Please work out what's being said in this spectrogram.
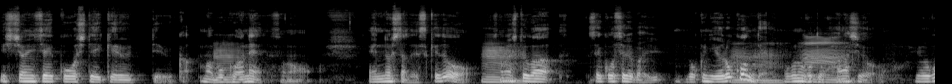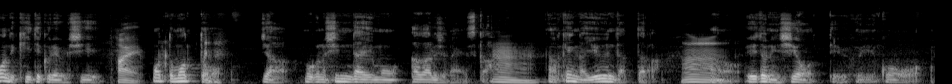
一緒に成功していけるっていうか、まあ、僕はね、その縁の下ですけど、うん。その人が成功すれば僕に喜んで、うん僕のことを話を喜んで聞いてくれるしはい。もっともっとじゃあ僕の信頼も上がるじゃないですか。うん。あケンが言うんだったら、うん。あの言う通りにしようっていうふうにこう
